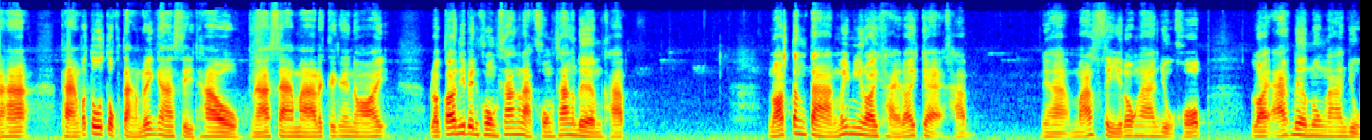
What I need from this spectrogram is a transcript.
นะฮะ แผงประตูตกแต่งด้วยงานสีเทานะแซมมาเล็กๆน้อยๆ แล้วก็นี่เป็นโครงสร้างหลักโครงสร้างเดิมครับ น็อตต่างๆ ไม่มีรอยไขรอยแกะครับเนี่ยฮะ มาร์กสีโรงงานอยู่ครบ รอยอาร์คเดิมโรงงานอยู่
